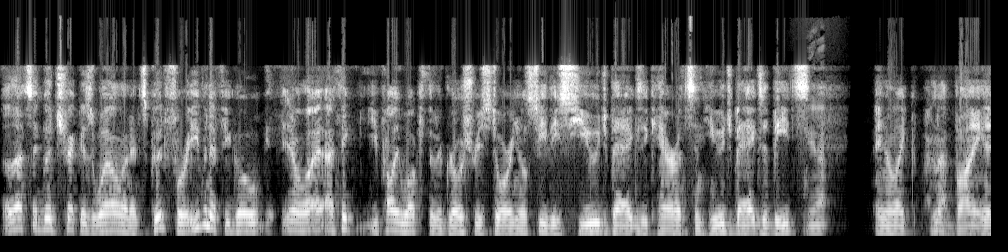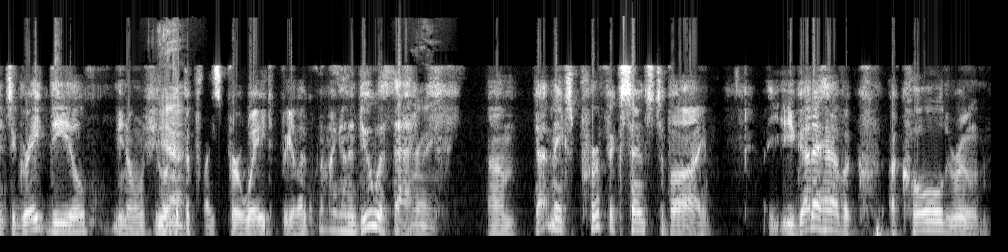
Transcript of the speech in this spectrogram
So that's a good trick as well, and it's good for even if you go. You know, I, I think you probably walk through the grocery store and you'll see these huge bags of carrots and huge bags of beets. Yeah. and you're like, I'm not buying it. It's a great deal, you know, if you look Yeah. at the price per weight, but you're like, what am I going to do with that? Right. Um, that makes perfect sense to buy. You got to have a, a cold room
